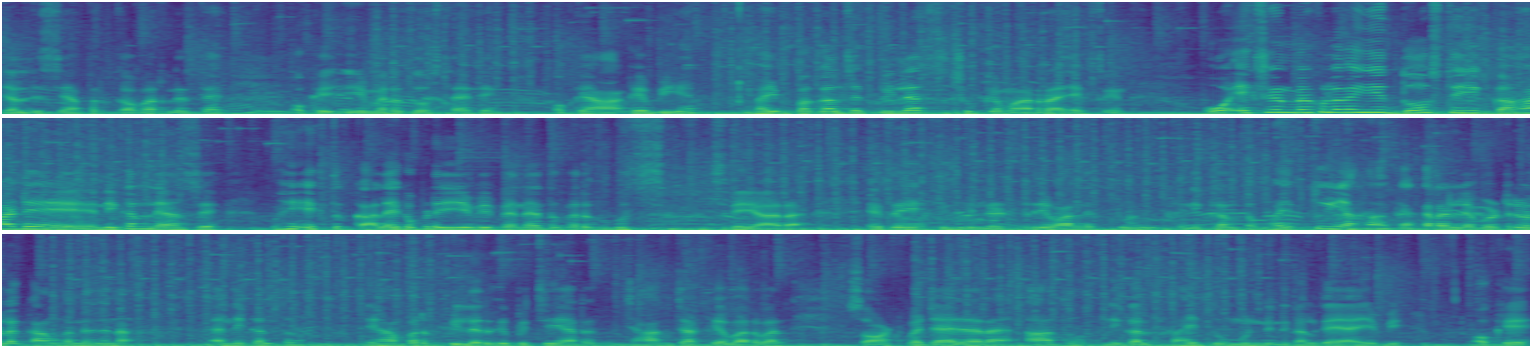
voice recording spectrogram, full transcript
जल्दी से यहाँ पर कवर लेते हैं। ओके ये मेरा दोस्त है थिंक ओके आगे भी है। भाई, बगल से पिलर से छुप के मार रहा है, एक सेकंड वो एक सेकंड मेरे को लगा ये दोस्त है, ये गार्ड है, निकल यहाँ से। भाई एक तो काले कपड़े, ये भी पहने तो मेरे को कुछ समझ नहीं आ रहा। है एक तो ये मिलिट्री वाले, तू निकल तो। भाई, तू यहाँ क्या कर रहा है? लेबोरेटरी वाला काम करने से ना यार निकल तो। यहाँ पर पिलर के पीछे यार झाँक झाँक के बार बार शॉट बजाया जा रहा है आ तो निकल। भाई, तू मुंडी निकल गया ये भी। ओके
